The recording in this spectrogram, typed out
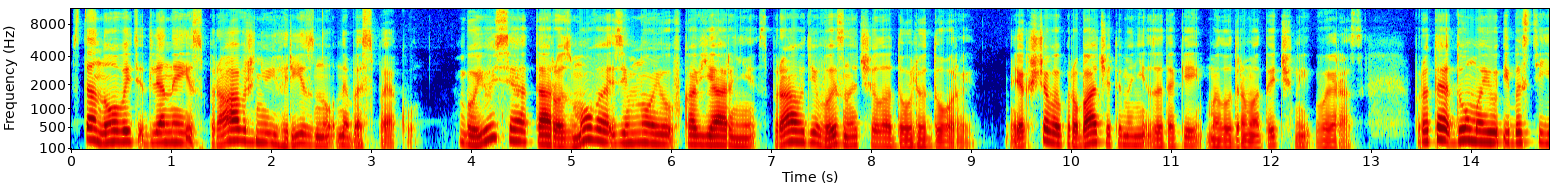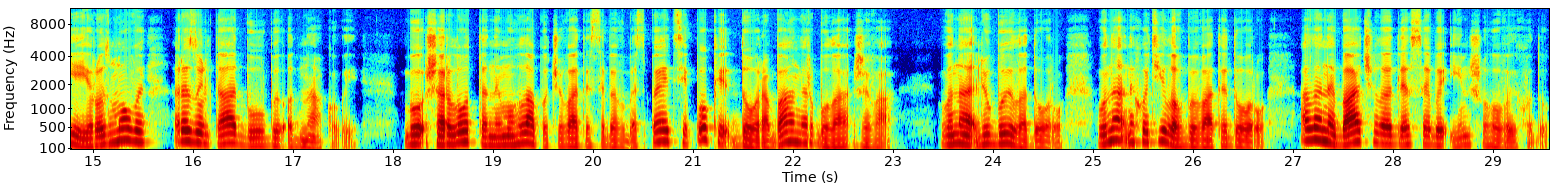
становить для неї справжню й грізну небезпеку. Боюся, та розмова зі мною в кав'ярні справді визначила долю Дори, якщо ви пробачите мені за такий мелодраматичний вираз. Проте, думаю, і без тієї розмови результат був би однаковий, бо Шарлотта не могла почувати себе в безпеці, поки Дора Баннер була жива. Вона любила Дору, вона не хотіла вбивати Дору, але не бачила для себе іншого виходу.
